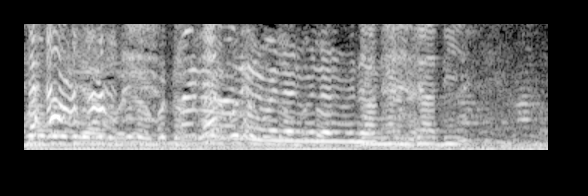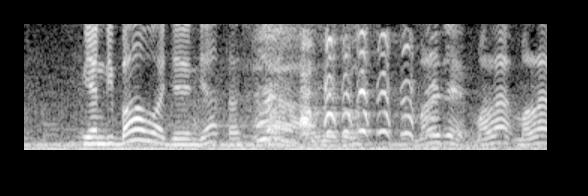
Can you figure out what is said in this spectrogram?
Benar benar benar benar benar. Jangan jadi yang di bawah, jadi yang di atas. malah deh, malah malah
